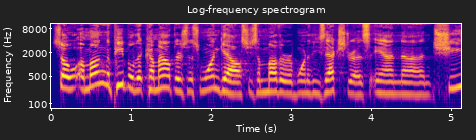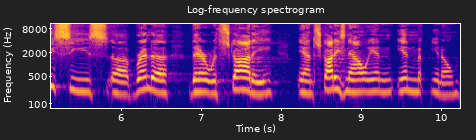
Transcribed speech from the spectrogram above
so among the people that come out, there's this one gal. She's a mother of one of these extras. And uh, she sees uh, Brenda there with Scotty. And Scotty's now in, in you know,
